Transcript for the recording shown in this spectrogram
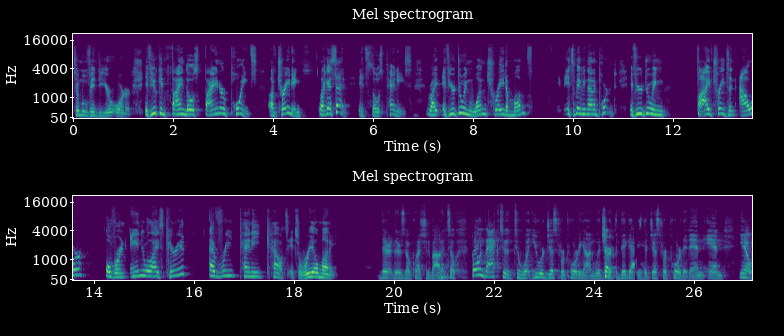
to move into your order. If you can find those finer points of trading, like I said, it's those pennies, right? If you're doing one trade a month, it's maybe not important. If you're doing five trades an hour over an annualized period, every penny counts. It's real money. There, there's no question about it. So going back to to what you were just reporting on with, sure. with the big guys that just reported, and and you know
